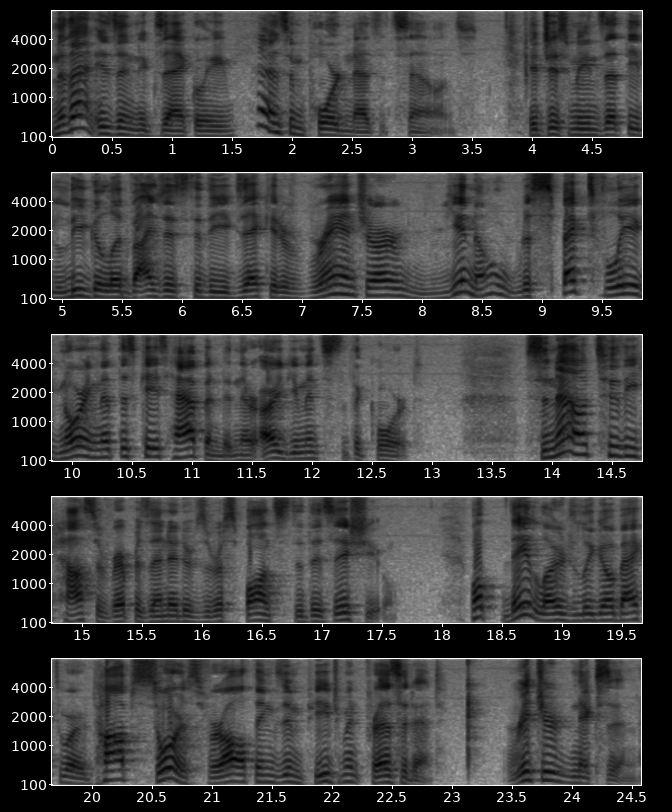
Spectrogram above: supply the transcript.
Now that isn't exactly as important as it sounds. It just means that the legal advisors to the executive branch are, you know, respectfully ignoring that this case happened in their arguments to the court. So now to the House of Representatives' response to this issue. Well, they largely go back to our top source for all things impeachment president, Richard Nixon.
